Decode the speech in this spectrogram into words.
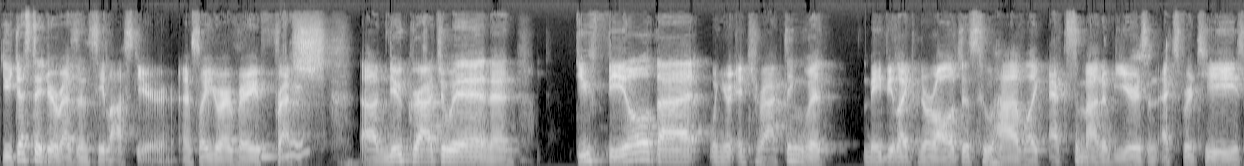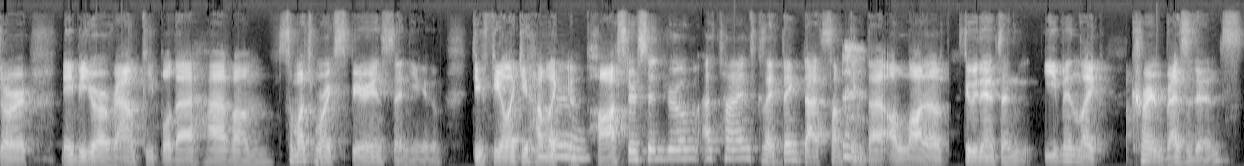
you just did your residency last year, and so you're a very mm-hmm. fresh uh, new graduate, and then do you feel that when you're interacting with maybe like neurologists who have like X amount of years and expertise, or maybe you're around people that have um, so much more experience than you. Do you feel like you have like mm. imposter syndrome at times? Because I think that's something that a lot of students and even like current residents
